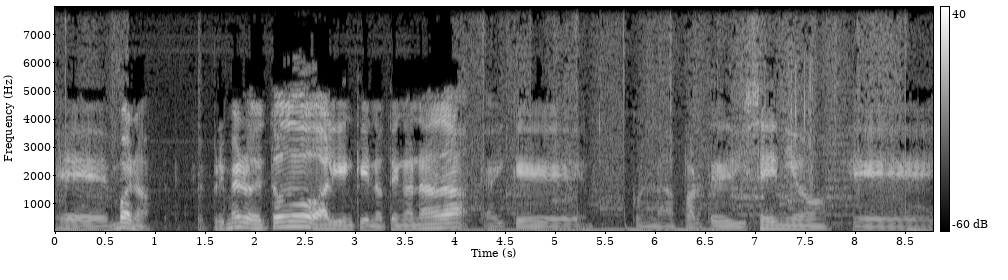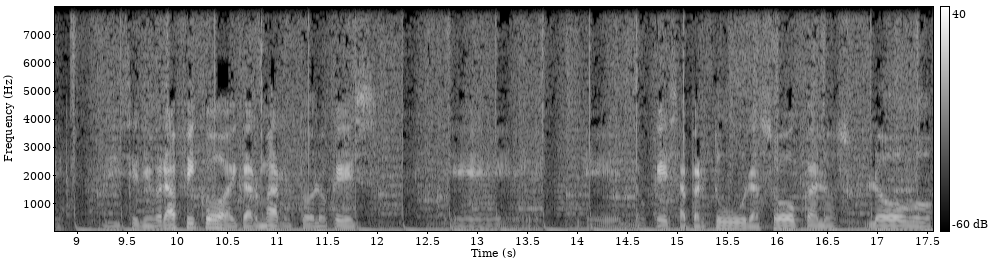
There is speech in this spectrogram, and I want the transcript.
Eh, bueno, primero de todo, alguien que no tenga nada, hay que, con la parte de diseño, eh, diseño gráfico, hay que armar todo lo que es eh, eh, lo que es apertura, zócalos, logo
